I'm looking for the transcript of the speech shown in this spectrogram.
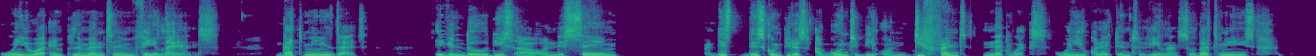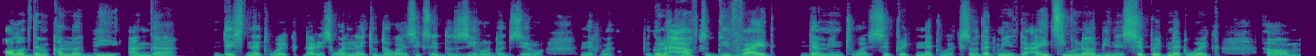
when you are implementing VLANs, that means that even though these are on the same this, these computers are going to be on different networks when you connect into VLAN. So that means all of them cannot be under this network that is 192.168.0.0 network. We're going to have to divide them into a separate network. So that means the IT will now be in a separate network. Um,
